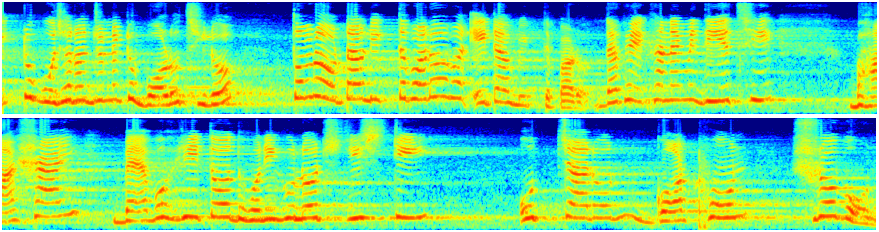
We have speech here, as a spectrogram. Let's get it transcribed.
একটু বোঝানোর জন্য একটু বড় ছিল। তোমরা ওটাও লিখতে পারো, আবার এটাও লিখতে পারো। দেখো, এখানে আমি দিয়েছি ভাষায় ব্যবহৃত ধ্বনিগুলোর সৃষ্টি, উচ্চারণ, গঠন, শ্রবণ।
